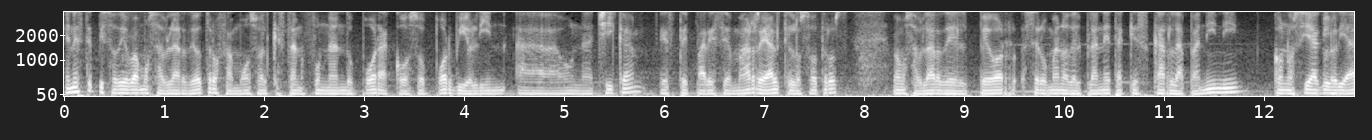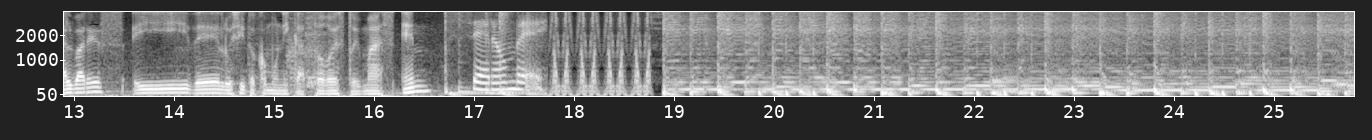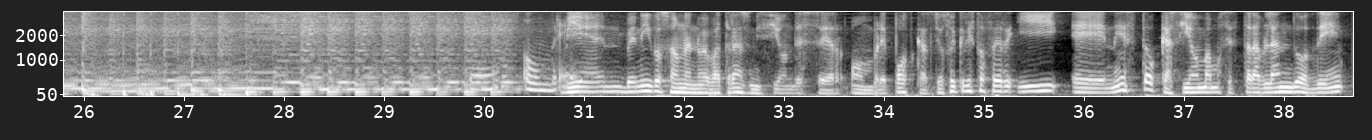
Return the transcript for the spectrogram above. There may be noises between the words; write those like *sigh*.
En este episodio vamos a hablar de otro famoso al que están funando por acoso, por violín a una chica. Este parece más real que los otros. Vamos a hablar del peor ser humano del planeta que es Carla Panini. Conocí a Gloria Álvarez y de Luisito Comunica. Todo esto y más en Ser hombre. Bienvenidos a una nueva transmisión de Ser Hombre Podcast. Yo soy Christopher y en esta ocasión vamos a estar hablando de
